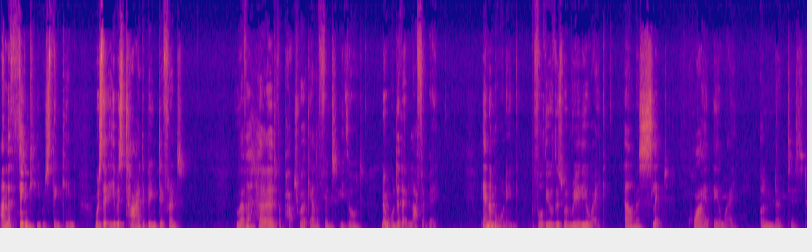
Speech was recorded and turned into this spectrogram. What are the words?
and the thing he was thinking was that he was tired of being different. Whoever heard of a patchwork elephant, he thought. No wonder they laugh at me. In the morning, before the others were really awake, Elmer slipped quietly away, unnoticed.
